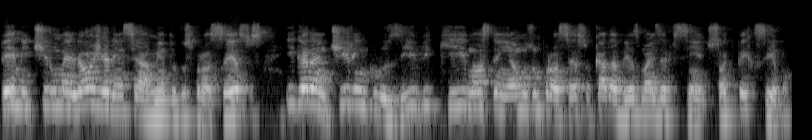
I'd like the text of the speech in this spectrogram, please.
permitir um melhor gerenciamento dos processos e garantir, inclusive, que nós tenhamos um processo cada vez mais eficiente. Só que percebam,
